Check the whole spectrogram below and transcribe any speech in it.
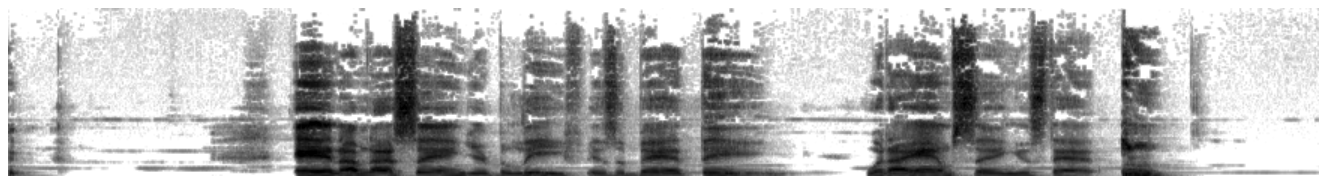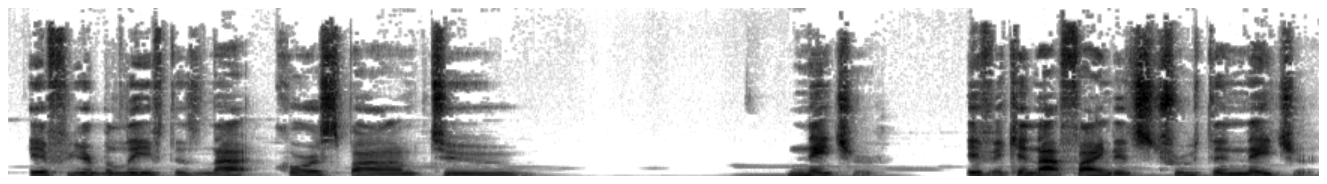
and I'm not saying your belief is a bad thing. What I am saying is that if your belief does not correspond to nature, if it cannot find its truth in nature,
